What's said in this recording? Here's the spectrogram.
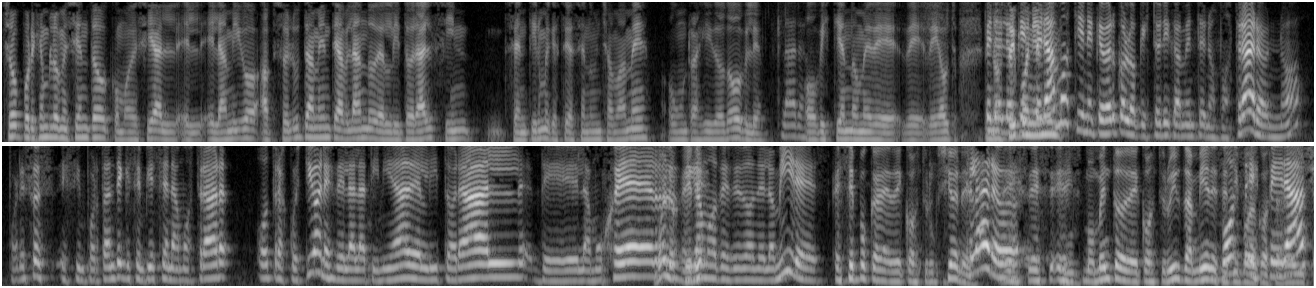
yo, por ejemplo, me siento, como decía el, el, amigo, absolutamente hablando del litoral sin sentirme que estoy haciendo un chamamé o un rasguido doble o vistiéndome de, de. Pero lo que esperamos tiene que ver con lo que históricamente nos mostraron, ¿no? Por eso es, es importante que se empiecen a mostrar otras cuestiones de la latinidad del litoral, de la mujer, digamos, desde donde lo mires. Es época de construcciones. Claro. Es, momento de construir también ese tipo de cosas. esperás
